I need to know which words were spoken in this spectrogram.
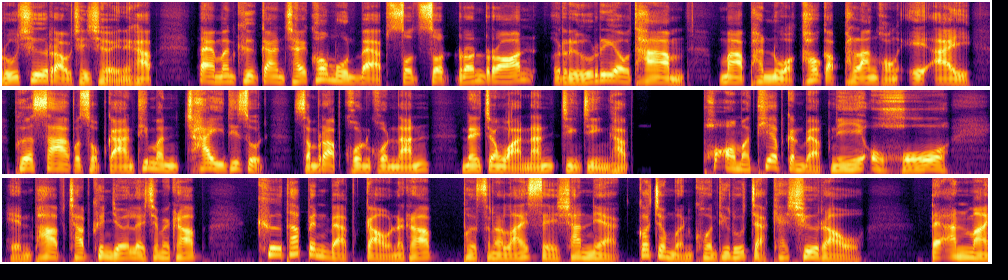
รู้ชื่อเราเฉยๆนะครับ แต่มันคือการใช้ข้อมูลแบบสดๆ ร้อนๆ หรือ real time มาผนวกเข้ากับพลังของ AI เพื่อสร้างประสบการณ์ที่มันใช่ที่สุดสำหรับคนคนนั้นในจังหวะนั้นจริง ๆ ครับ พอเอามาเทียบกันแบบนี้ โอ้โห เห็นภาพชัดขึ้นเยอะเลยใช่ไหมครับ คือถ้าเป็นแบบเก่านะครับ personalization เนี่ยก็จะเหมือนคนที่รู้จักแค่ชื่อเรา แต่อันใหม่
